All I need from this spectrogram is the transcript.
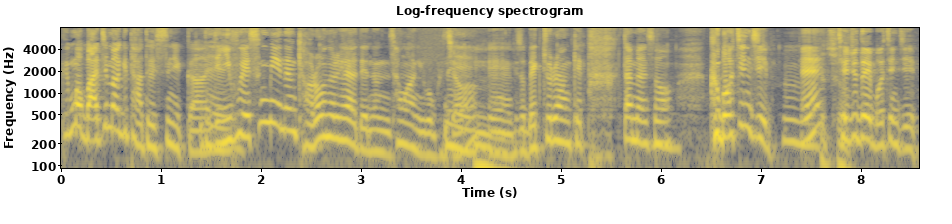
그뭐 마지막이 다 됐으니까 네. 이제 이후에 승민은 결혼을 해야 되는 상황이고 그죠? 네. 예. 그래서 맥주를 함께 탁 따면서 음. 그 멋진 집, 음. 예? 제주도의 멋진 집.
